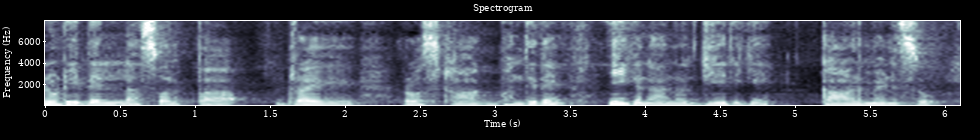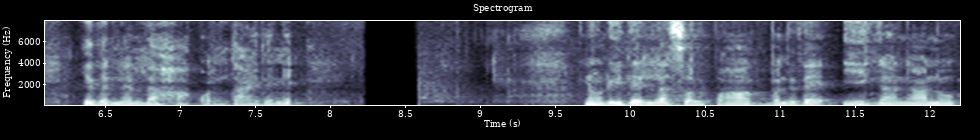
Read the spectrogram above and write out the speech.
ನೋಡಿ, ಇದೆಲ್ಲ ಸ್ವಲ್ಪ ಡ್ರೈ ರೋಸ್ಟ್ ಆಗಿ ಬಂದಿದೆ. ಈಗ ನಾನು ಜೀರಿಗೆ ಕಾಳುಮೆಣಸು ಇದನ್ನೆಲ್ಲ ಹಾಕ್ಕೊತಾ ಇದ್ದೀನಿ. ನೋಡಿ, ಇದೆಲ್ಲ ಸ್ವಲ್ಪ ಆಗಿ ಬಂದಿದೆ. ಈಗ ನಾನು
